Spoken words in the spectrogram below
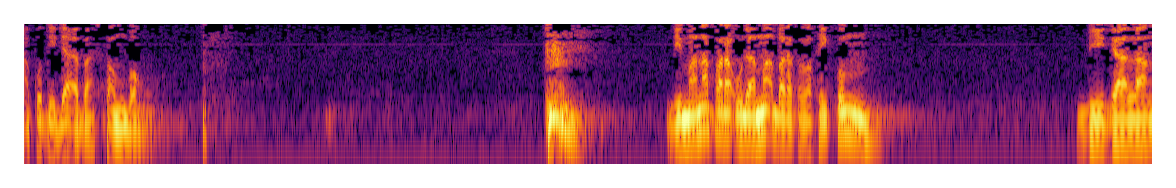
Aku tidak apa sombong. Di mana para ulama barakallahu fikum di dalam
